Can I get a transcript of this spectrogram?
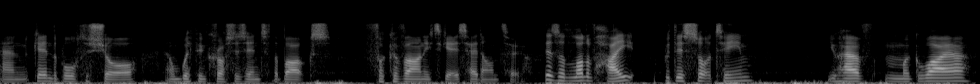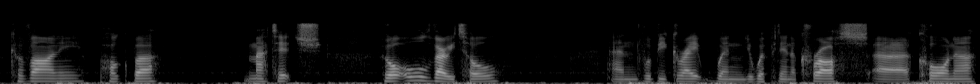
and getting the ball to Shaw and whipping crosses into the box for Cavani to get his head onto. There's a lot of height with this sort of team. You have Maguire, Cavani, Pogba, Matic, who are all very tall and would be great when you're whipping in a cross, a corner,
